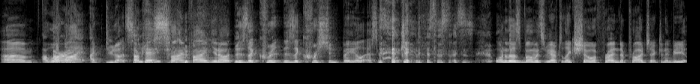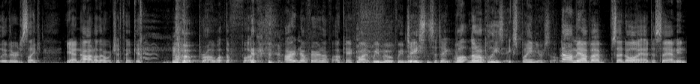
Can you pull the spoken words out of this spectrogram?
Um, I won't right. lie. I do not see this. Okay, this. fine, fine. You know what? This is a this is a Christian Bale esque. okay, this is this is one of those moments where you have to like show a friend a project, and immediately they're just like, "Yeah, no, I don't know what you're thinking." oh, Bro, what the fuck? all right, no, fair enough. Okay, fine, we move, we move. Jason Sudeikis. Well, no, no. Please explain yourself. no, I mean, I've, I've said all I had to say. I mean,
